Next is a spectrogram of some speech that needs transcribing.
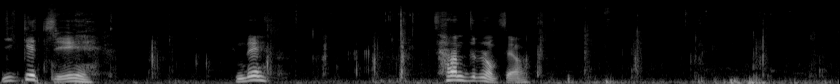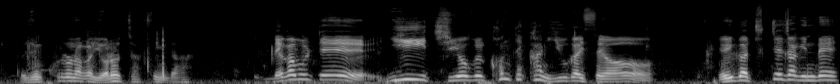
있겠지. 근데 사람들은 없어요. 요즘 코로나가 여러 찾습니다. 내가 볼 때 이 지역을 컨택한 이유가 있어요. 여기가 축제장인데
